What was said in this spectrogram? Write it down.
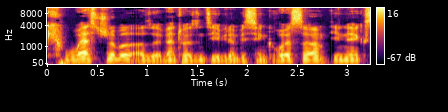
questionable, also eventuell sind sie wieder ein bisschen größer, die Knicks.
